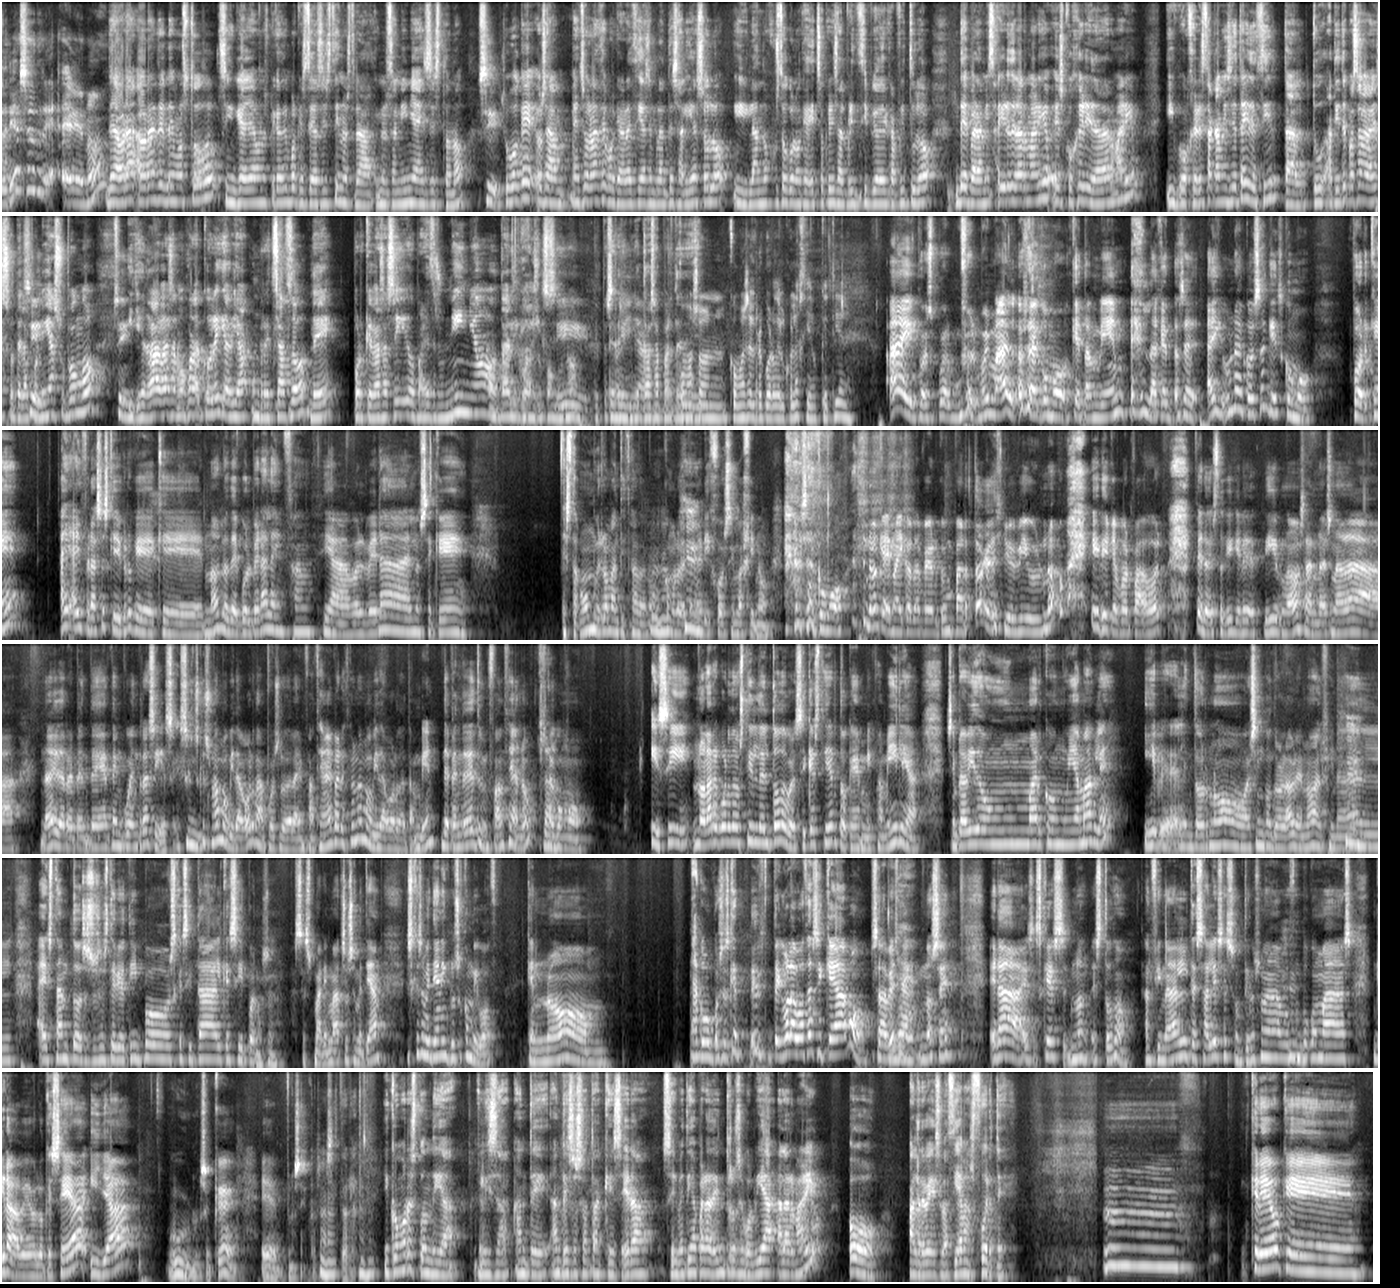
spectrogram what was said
podría ser, eh, ¿no? De ahora, ahora entendemos todo sin que haya una explicación porque estoy así y nuestra, nuestra niña es esto, ¿no? Sí. Supongo que, o sea, me ha hecho gracia porque ahora decías, en plan, te salía solo y hilando justo con lo que ha dicho Chris al principio del capítulo, de para mí salir del armario es coger ir al armario y coger esta camiseta y decir tal. Tú, a ti te pasaba eso, te la sí. ponías, supongo, sí. y llegabas a lo mejor al cole y había un rechazo de porque vas así o pareces un niño o tal y cual, supongo. Sí, ¿no? qué Terrible, toda esa parte ¿Cómo, de... son, ¿Cómo es el recuerdo del colegio? ¿Qué tiene? Ay, pues, pues, pues, muy mal. O sea, como que también la gente. O sea, hay una cosa que es como. ¿Por qué? Hay, hay frases que yo creo que, que. ¿No? Lo de volver a la infancia, volver al no sé qué está como muy romantizado, ¿no? Uh -huh. Como lo de tener hijos, imagino. o sea, como, ¿no? Que no hay cosa peor que un parto, que yo vi uno y dije, por favor, pero ¿esto qué quiere decir, no? O sea, no es nada... ¿no? Y de repente te encuentras y es, es, es, que es una movida gorda. Pues lo de la infancia me parece una movida gorda también. Depende de tu infancia, ¿no? Claro. O sea, como... Y sí, no la recuerdo hostil del todo, pero sí que es cierto que en mi familia siempre ha habido un marco muy amable y el entorno es incontrolable, ¿no? Al final hmm. están todos esos estereotipos, que si tal, que si, pues no sé, esos marimachos se metían, es que se metían incluso con mi voz, que no, Ah, como, pues es que tengo la voz así, ¿qué hago? ¿Sabes? Me- no sé. Era, es, es que es, no, es todo. Al final te sales eso, tienes una voz un poco más grave o lo que sea y ya, uh, no sé qué, eh, no sé, cosas así todo el rato. ¿Y cómo respondía Elisa ante, ante esos ataques? ¿Era, ¿Se metía para adentro, se volvía al armario? ¿O al revés, lo hacía más fuerte? Mm, creo que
